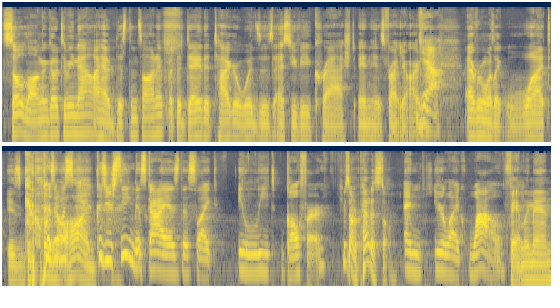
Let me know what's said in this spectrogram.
so long ago to me now, I have distance on it. But the day that Tiger Woods' SUV crashed in his front yard, Yeah. everyone was like, "What is going it was on?" because you're seeing this guy as this like elite golfer, He was on a pedestal. and you're like, wow, Family man,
